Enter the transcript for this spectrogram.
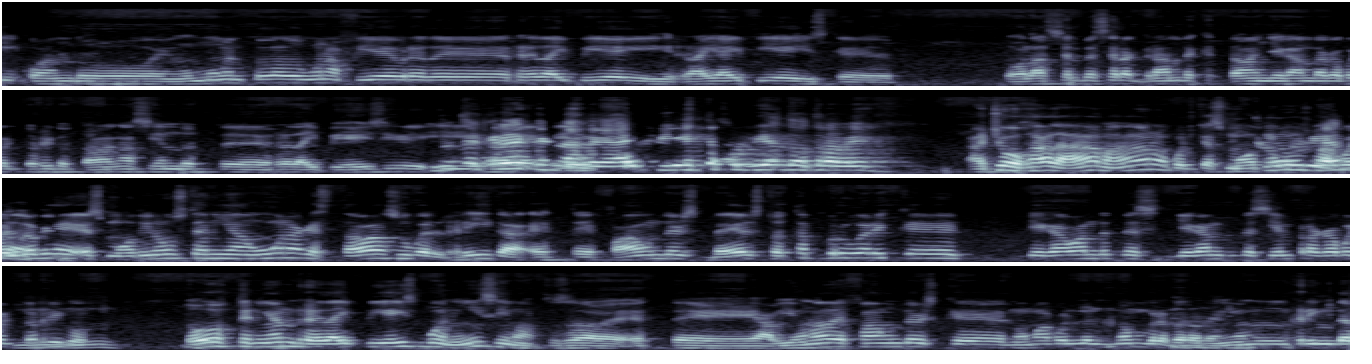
y cuando en un momento dado hubo una fiebre de Red IPA y Rye IPAs, que todas las cerveceras grandes que estaban llegando acá a Puerto Rico estaban haciendo este Red IPAs y, ¿No te crees que la. Real IPA está volviendo otra vez? Hacho, ojalá, mano, porque Nose, me acuerdo que Nose tenía una que estaba súper rica, este, Founders, Bells, todas estas breweries que llegaban desde, llegan desde siempre acá a Puerto Rico, Mm. todos tenían Red IPAs buenísimas, tú sabes, este, había una de Founders que no me acuerdo el nombre, pero tenía un ring de,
